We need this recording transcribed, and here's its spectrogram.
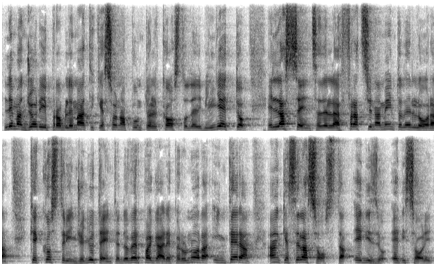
Le maggiori problematiche sono appunto il costo del biglietto e l'assenza del frazionamento dell'ora che costringe gli utenti a dover pagare per un'ora intera anche se la sosta è di, è di soli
